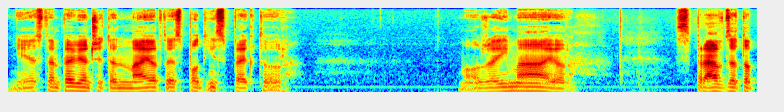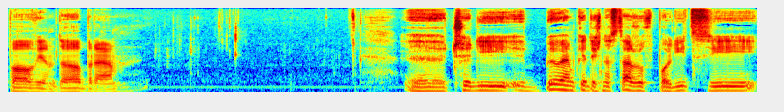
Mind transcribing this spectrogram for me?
nie jestem pewien, czy ten major to jest podinspektor. Może i major. Sprawdzę, to powiem, dobra. Yy, czyli byłem kiedyś na stażu w policji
